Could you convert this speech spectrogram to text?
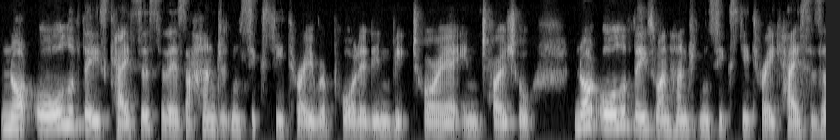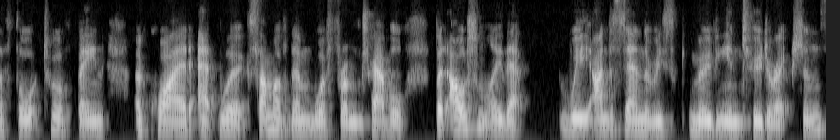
Not all of these cases, so there's 163 reported in Victoria in total. Not all of these 163 cases are thought to have been acquired at work. Some of them were from travel, but ultimately that we understand the risk moving in two directions.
